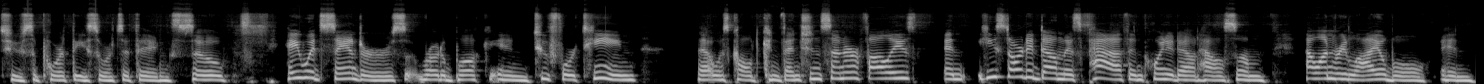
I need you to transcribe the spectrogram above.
to support these sorts of things. So, Heywood Sanders wrote a book in 214 that was called Convention Center Follies. And he started down this path and pointed out how some how unreliable and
